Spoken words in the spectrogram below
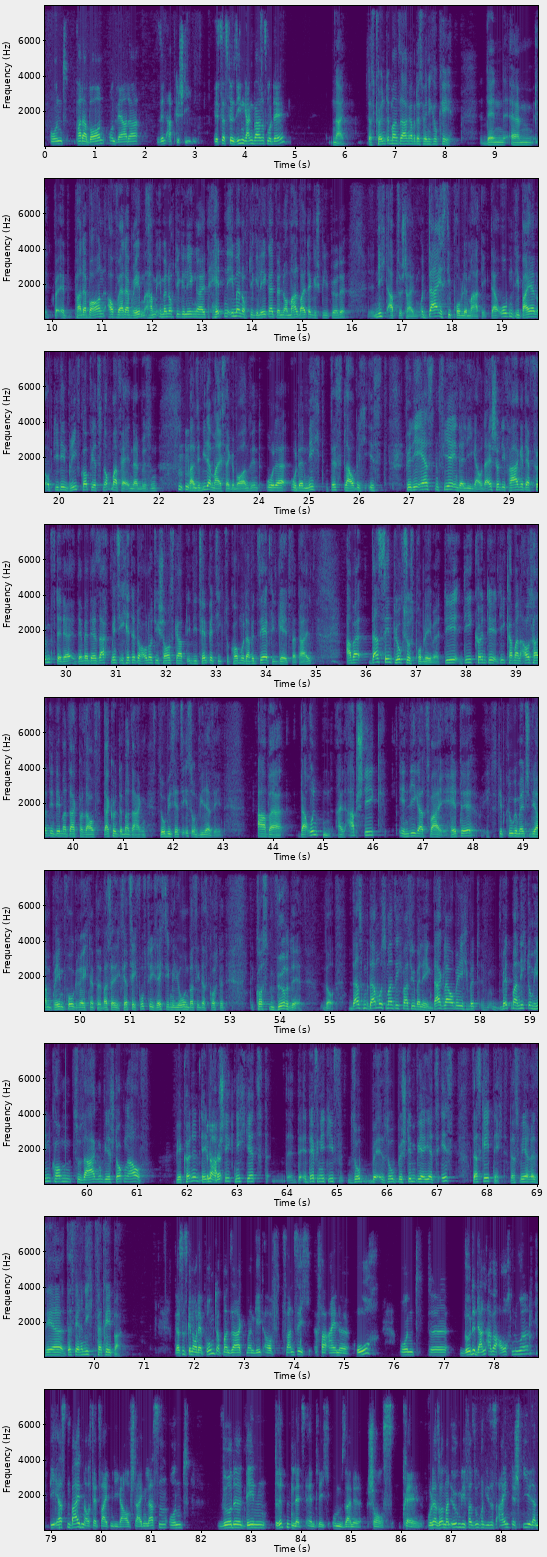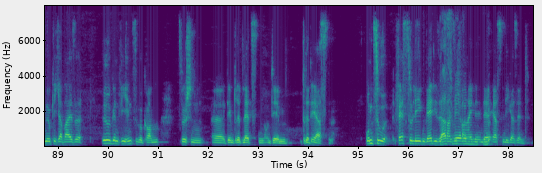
und Paderborn und Werder sind abgestiegen. Ist das für Sie ein gangbares Modell? Nein, das könnte man sagen, aber das wäre nicht okay. Denn ähm, Paderborn, auch Werder Bremen haben immer noch die Gelegenheit, hätten immer noch die Gelegenheit, wenn normal weitergespielt würde, nicht abzusteigen. Und da ist die Problematik. Da oben die Bayern, ob die den Briefkopf jetzt nochmal verändern müssen, weil sie wieder Meister geworden sind oder, oder nicht, das glaube ich ist für die ersten vier in der Liga. Und da ist schon die Frage der Fünfte, der, der, der sagt, Mensch, ich hätte doch auch noch die Chance gehabt, in die Champions League zu kommen und da wird sehr viel Geld verteilt. Aber das sind Luxusprobleme. Die, die könnte, die kann man aushalten, indem man sagt, pass auf, da könnte man sagen, so wie es jetzt ist und Wiedersehen. Aber da unten ein Abstieg in Liga 2 hätte, es gibt kluge Menschen, die haben Bremen vorgerechnet, was weiß ich, 40, 50, 60 Millionen, was sie das kostet, kosten würde. So, das, da muss man sich was überlegen. Da glaube ich, wird, wird man nicht umhin kommen zu sagen, wir stocken auf. Wir können den genau, Abstieg nicht jetzt definitiv so, so bestimmen, wie er jetzt ist. Das geht nicht. Das wäre sehr, das wäre nicht vertretbar. Das ist genau der Punkt, ob man sagt, man geht auf 20 Vereine hoch und äh, würde dann aber auch nur die ersten beiden aus der zweiten Liga aufsteigen lassen und würde den dritten letztendlich um seine Chance prellen? Oder soll man irgendwie versuchen, dieses eine Spiel dann möglicherweise irgendwie hinzubekommen, zwischen äh, dem Drittletzten und dem Drittersten, um zu festzulegen, wer diese das 20 wäre, Vereine in der ersten Liga sind.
